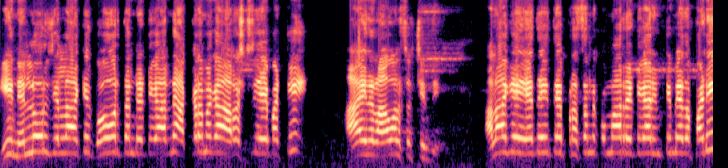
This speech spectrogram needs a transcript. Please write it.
ఈ నెల్లూరు జిల్లాకి గోవర్ధన్ రెడ్డి గారిని అక్రమంగా అరెస్ట్ చేయబట్టి ఆయన రావాల్సి వచ్చింది. అలాగే ఏదైతే ప్రసన్న కుమార్ రెడ్డి గారి ఇంటి మీద పడి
